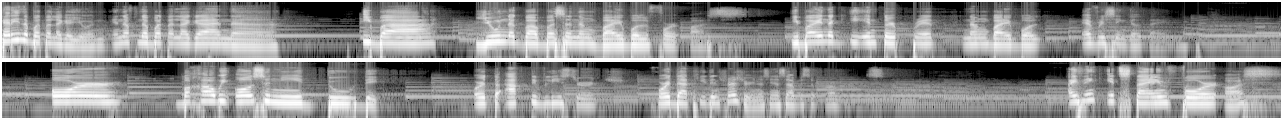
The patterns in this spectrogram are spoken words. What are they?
carry na ba talaga yun? Enough na ba talaga na iba yung nagbabasa ng Bible for us? Iba yung nag-i-interpret ng Bible every single time? Or baka we also need to dig or to actively search for that hidden treasure na sinasabi sa Proverbs. I think it's time for us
